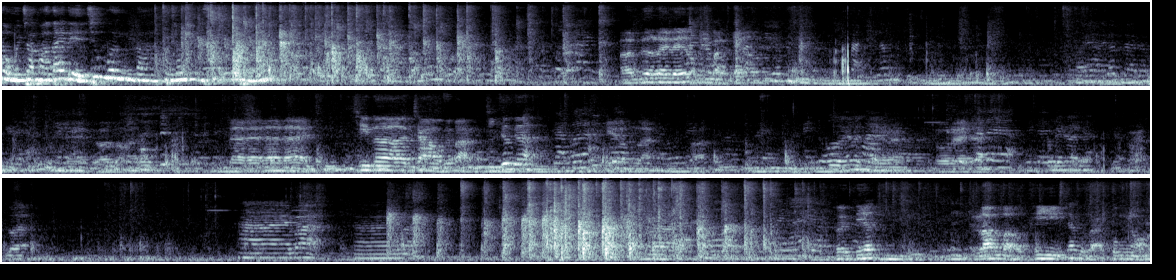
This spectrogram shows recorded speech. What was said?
của mình chào pháo tay để chúc mừng và cảm ơn nhé. à, đưa đây lấy đi bản keo đây đây đây đây xin uh, chào cái bản chính thức nhá kia là Tôi thầy đây. Rồi. Hai ba hai hơi tiếc long bảo thi chắc là không nhỏ.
